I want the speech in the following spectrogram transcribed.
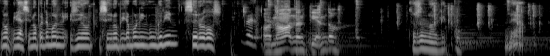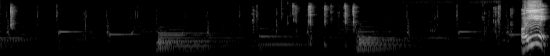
No, mira, si no ponemos ni- si no, si no pillamos ningún green, 0-2. Verde. Oh, no, no entiendo. Entonces no es listo. Oye,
